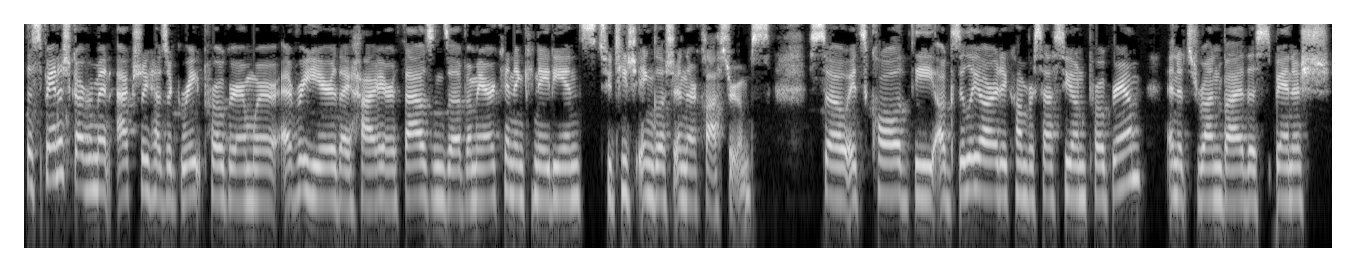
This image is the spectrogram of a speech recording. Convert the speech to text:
The Spanish government actually has a great program where every year they hire thousands of American and Canadians to teach English in their classrooms. So it's called the Auxiliar de Conversación program and it's run by the Spanish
